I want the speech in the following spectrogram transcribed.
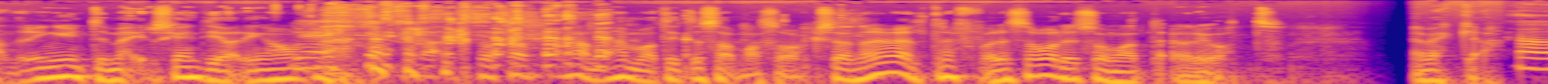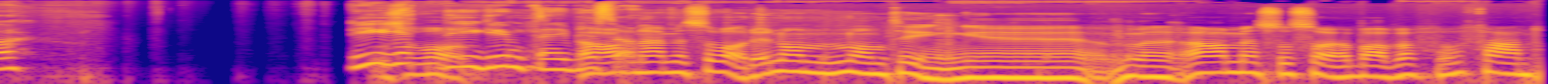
Han ringer ju inte mig, då ska inte jag ringa honom. så satt han hemma och tyckte samma sak. Sen när vi väl träffades så var det som att det hade gått en vecka. Ja. Det är ju, Och jätte, var- det är ju grymt när det blir Ja, så. nej men så var det någon, någonting. Eh, men, ja men så sa jag bara, vad, vad fan,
